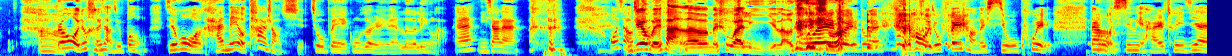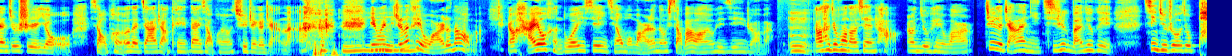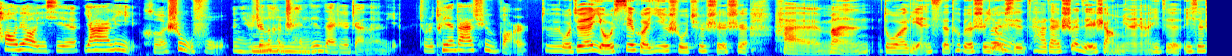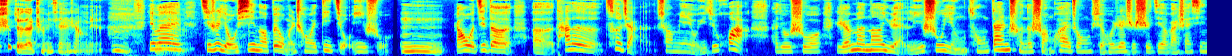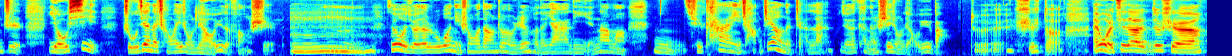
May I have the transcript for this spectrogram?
然后我就很想去蹦，结果我还没有踏上去就被工作人员勒令了。哎，你下来！我想你这违反了美术馆礼仪了，我跟你说。对对对，然后我就非常的羞愧，但是我心里还是推荐，就是有小朋友的家长可以带小朋友去这个展览，因为你真的可以玩得到嘛。然后还有很多一些以前我们玩的那种小霸王游戏机，你知道吧？嗯，然后他就放到现场，然后你就可以玩这个展览。你其实完全可以进去之后就抛掉一些压力和束缚，那你是真的很沉浸在这个展览里。就是推荐大家去玩儿。对，我觉得游戏和艺术确实是还蛮多联系的，特别是游戏，它在设计上面呀，以及一些视觉的呈现上面。嗯，因为其实游戏呢被我们称为第九艺术。嗯，然后我记得，呃，它的策展上面有一句话，他就说：人们呢远离输赢，从单纯的爽快中学会认识世界，完善心智。游戏。逐渐的成为一种疗愈的方式，嗯，所以我觉得，如果你生活当中有任何的压力，那么你去看一场这样的展览，我觉得可能是一种疗愈吧。对，是的，哎，我记得就是。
